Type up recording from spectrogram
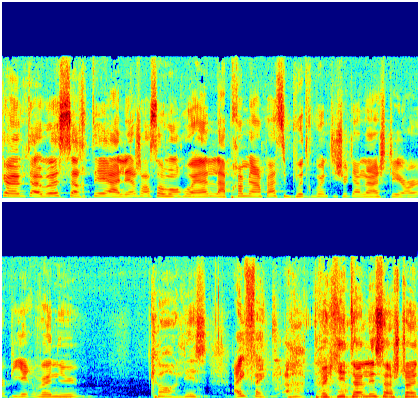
comme Thomas sortait, allait, genre, sur Mont-Royal, la première place, il pouvait trouver un t-shirt, il en a acheté un, puis il est revenu. Calice. Hey, fait que. Ah, Fait qu'il est allé s'acheter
